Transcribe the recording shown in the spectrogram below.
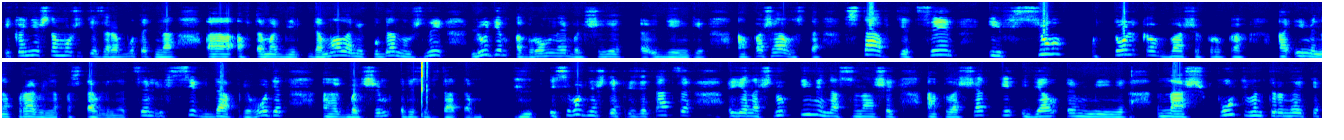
и, конечно, можете заработать на а, автомобиль. Да мало ли куда нужны людям огромные большие э, деньги. А, пожалуйста, ставьте цель и все только в ваших руках а именно правильно поставленные цели всегда приводят а, к большим результатам. И сегодняшняя презентация я начну именно с нашей а, площадки Идеал М-Мини. Наш путь в интернете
